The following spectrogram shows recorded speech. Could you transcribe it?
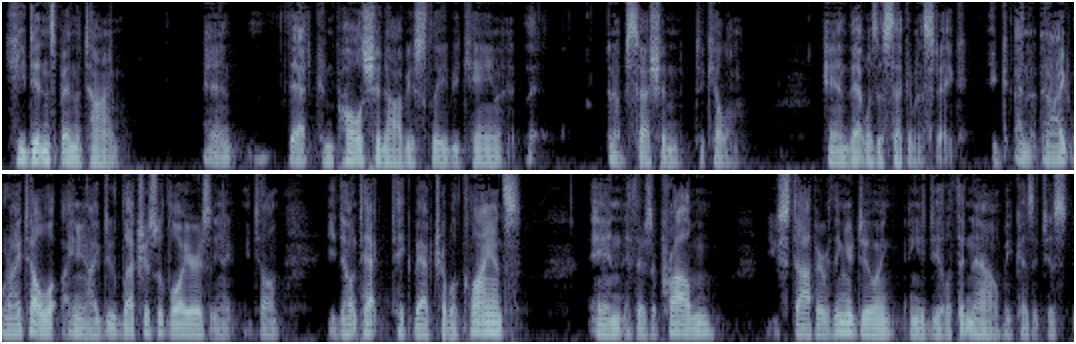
He didn't spend the time. And that compulsion obviously became an obsession to kill him. And that was a second mistake. And, and I, when I tell, you know, I do lectures with lawyers and I tell them, you don't ta- take back troubled clients. And if there's a problem, you stop everything you're doing and you deal with it now because it just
